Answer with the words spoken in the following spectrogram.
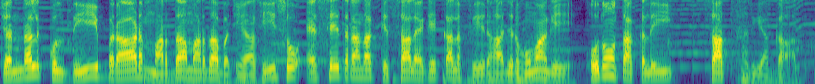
ਜਨਰਲ ਕੁਲਦੀਪ ਬਰਾੜ ਮਰਦਾ ਮਰਦਾ ਬਚਿਆ ਸੀ, ਸੋ ਐਸੇ ਤਰ੍ਹਾਂ ਦਾ ਕਿੱਸਾ ਲੈ ਕੇ ਕੱਲ ਫੇਰ ਹਾਜ਼ਰ ਹੋਵਾਂਗੇ। ਉਦੋਂ ਤੱਕ ਲਈ ਸਤਿ ਸ੍ਰੀ ਅਕਾਲ।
